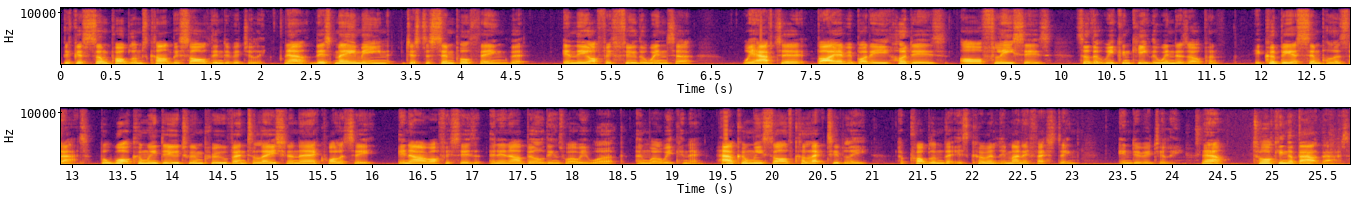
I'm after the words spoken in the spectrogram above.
Because some problems can't be solved individually. Now, this may mean just a simple thing that in the office through the winter, we have to buy everybody hoodies or fleeces so that we can keep the windows open. It could be as simple as that. But what can we do to improve ventilation and air quality in our offices and in our buildings where we work and where we connect? How can we solve collectively a problem that is currently manifesting individually? Now, talking about that,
